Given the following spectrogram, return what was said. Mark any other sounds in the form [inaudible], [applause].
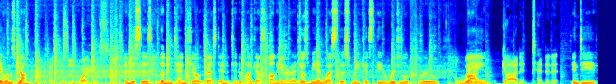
Hey everyone, this is John. And this is Wes. And this is The Nintendo Show, the best damn Nintendo podcast on the internet. Just me and Wes this week. It's the original crew. The Ryan. way God intended it. Indeed.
